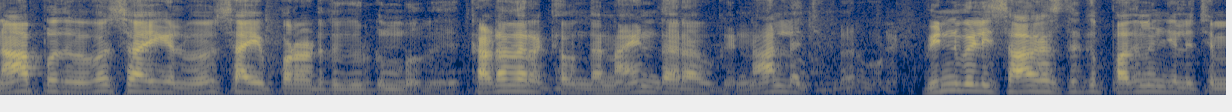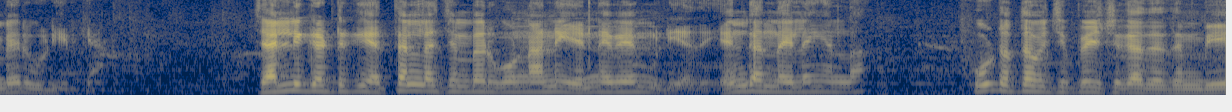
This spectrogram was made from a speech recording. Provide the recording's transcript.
நாற்பது விவசாயிகள் விவசாய போராட்டத்துக்கு இருக்கும்போது கடதறக்க வந்த நயன்தாராவுக்கு நாலு லட்சம் பேர் கூடி விண்வெளி சாகசத்துக்கு பதினஞ்சு லட்சம் பேர் கூடியிருக்கேன் ஜல்லிக்கட்டுக்கு எத்தனை லட்சம் பேர் கொண்டான்னு எண்ணவே முடியாது. எங்கே அந்த இளைஞர்லாம் கூட்டத்தை வச்சு பேசிக்காத தம்பி.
